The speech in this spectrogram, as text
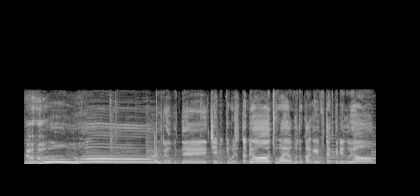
우후 우, 여러분들 재밌게 보셨다면 좋아요 구독하기 부탁드리고요.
